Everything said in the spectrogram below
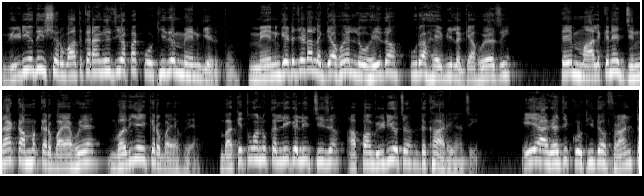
ਵੀਡੀਓ ਦੀ ਸ਼ੁਰੂਆਤ ਕਰਾਂਗੇ ਜੀ ਆਪਾਂ ਕੋਠੀ ਦੇ ਮੇਨ ਗੇਟ ਤੋਂ। ਮੇਨ ਗੇਟ ਜਿਹੜਾ ਲੱਗਿਆ ਹੋਇਆ ਲੋਹੇ ਦਾ, ਪੂਰਾ ਹੈਵੀ ਲੱਗਿਆ ਹੋਇਆ ਸੀ ਤੇ ਮਾਲਕ ਨੇ ਜਿੰਨਾ ਕੰਮ ਕਰਵਾਇਆ ਹੋਇਆ, ਵਧੀਆ ਹੀ ਕਰਵਾਇਆ ਹੋਇਆ। ਬਾਕੀ ਤੁਹਾਨੂੰ ਕੱਲੀ ਕੱਲੀ ਚੀਜ਼ ਆਪਾਂ ਵੀਡੀਓ 'ਚ ਦਿਖਾ ਰਹੇ ਹਾਂ ਜੀ। ਇਹ ਆ ਗਿਆ ਜੀ ਕੋਠੀ ਦਾ ਫਰੰਟ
